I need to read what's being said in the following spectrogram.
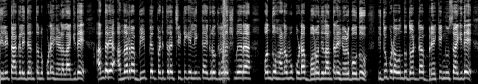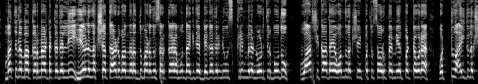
ಡಿಲೀಟ್ ಆಗಲಿದೆ ಅಂತಾನೂ ಕೂಡ ಹೇಳಲಾಗಿದೆ. ಅಂದರೆ ಅನರ್ಹ ಬಿಪಿಎಲ್ ಪಡಿತರ ಚೀಟಿಗೆ ಲಿಂಕ್ ಆಗಿರೋ ಗೃಹಲಕ್ಷ್ಮಿಯರ ಒಂದು ಹಣವು ಕೂಡ ಬರೋದಿಲ್ಲ ಅಂತಾನೆ ಹೇಳಬಹುದು ಇದು ಕೂಡ ಒಂದು ದೊಡ್ಡ ಬ್ರೇಕಿಂಗ್ ನ್ಯೂಸ್ ಆಗಿದೆ. ಮತ್ತೆ ನಮ್ಮ ಕರ್ನಾಟಕದಲ್ಲಿ ಏಳು ಲಕ್ಷ ಕಾರ್ಡುಗಳನ್ನು ರದ್ದು ಮಾಡಲು ಸರ್ಕಾರ ಮುಂದಾಗಿದೆ. ಬೇಕಾದ್ರೆ ನೀವು ಸ್ಕ್ರೀನ್ ಮೇಲೆ ನೋಡ್ತಿರ್ಬಹುದು ವಾರ್ಷಿಕ ಆದಾಯ ಒಂದು ಲಕ್ಷ ಇಪ್ಪತ್ತು ಸಾವಿರ ರೂಪಾಯಿ ಮೇಲ್ಪಟ್ಟವರ ಒಟ್ಟು ಐದು ಲಕ್ಷ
